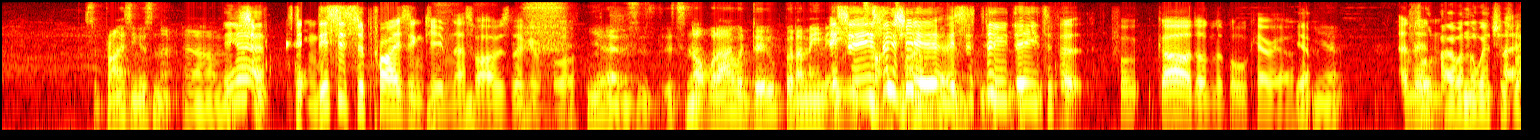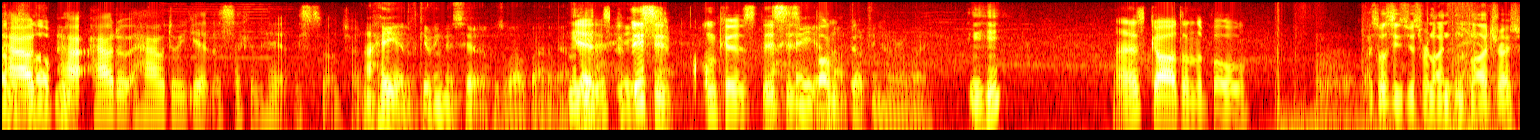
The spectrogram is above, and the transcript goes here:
Surprising, isn't it? Um, yeah. surprising. This is surprising, Jim. That's what I was looking for. Yeah, this is. It's not what I would do, but I mean, It's, it, it's, not, it's not literally it's just two D to put for guard on the ball carrier. Yeah. Yeah. And Full then power on the witch as like, well how, as lovely. how how do how do we get the second hit? This is what I'm trying to. I hated giving this hit up as well. By the way. I yeah, really this, hated this is bonkers. This I is hated not bonkers. dodging her away. Mm-hmm. Now, there's guard on the ball. I suppose he's just reliant on the blodge, right?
